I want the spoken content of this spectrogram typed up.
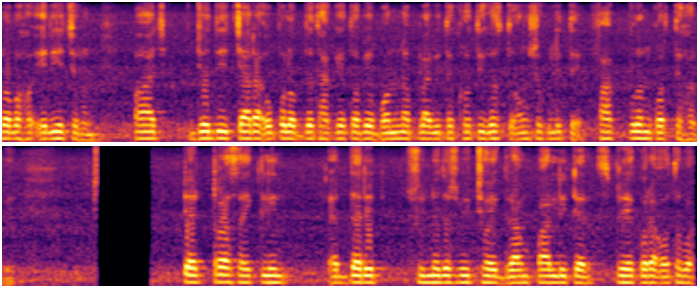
প্রবাহ এড়িয়ে চলুন। পাঁচ, যদি চারা উপলব্ধ থাকে, তবে বন্যা প্লাবিত ক্ষতিগ্রস্ত অংশগুলিতে ফাঁক পূরণ করতে হবে। টেট্রাসাইক্লিন অ্যাট দ্য রেট শূন্য দশমিক ছয় গ্রাম পার লিটার স্প্রে করা অথবা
